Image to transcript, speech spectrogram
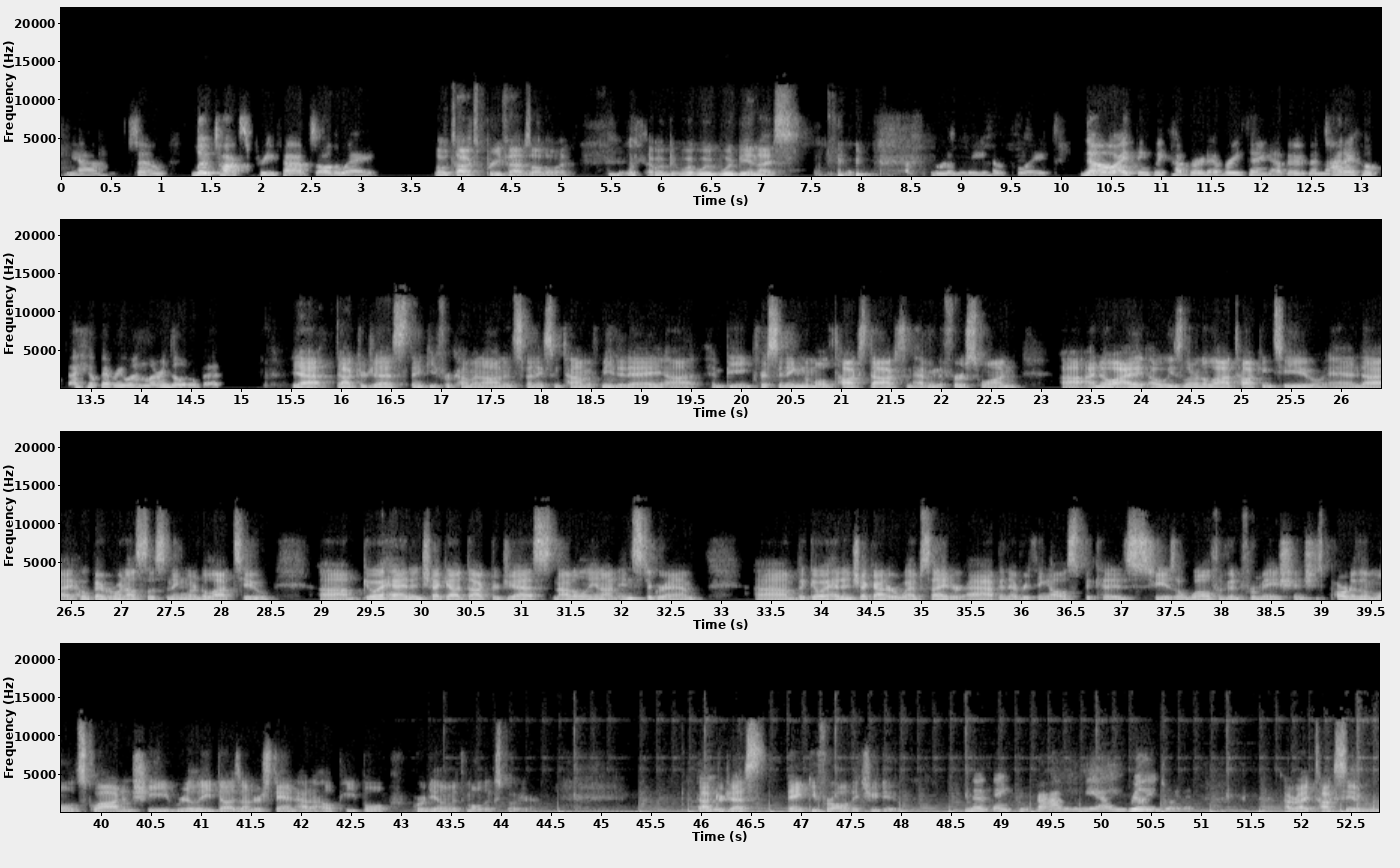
Yeah. So low tox prefabs all the way. Low tox prefabs all the way. that would be would, would be a nice. remedy, hopefully. No, I think we covered everything. Other than that, I hope I hope everyone learned a little bit. Yeah, Dr. Jess, thank you for coming on and spending some time with me today uh, and being christening the Mold Talks Docs and having the first one. Uh, I know I always learn a lot talking to you, and uh, I hope everyone else listening learned a lot too um, go ahead and check out Dr. Jess, not only on Instagram, um, but go ahead and check out her website, her app, and everything else because she is a wealth of information. She's part of the mold squad and she really does understand how to help people who are dealing with mold exposure. Dr. Jess, thank you for all that you do. No, thank you for having me. I really enjoyed it. All right, talk soon.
